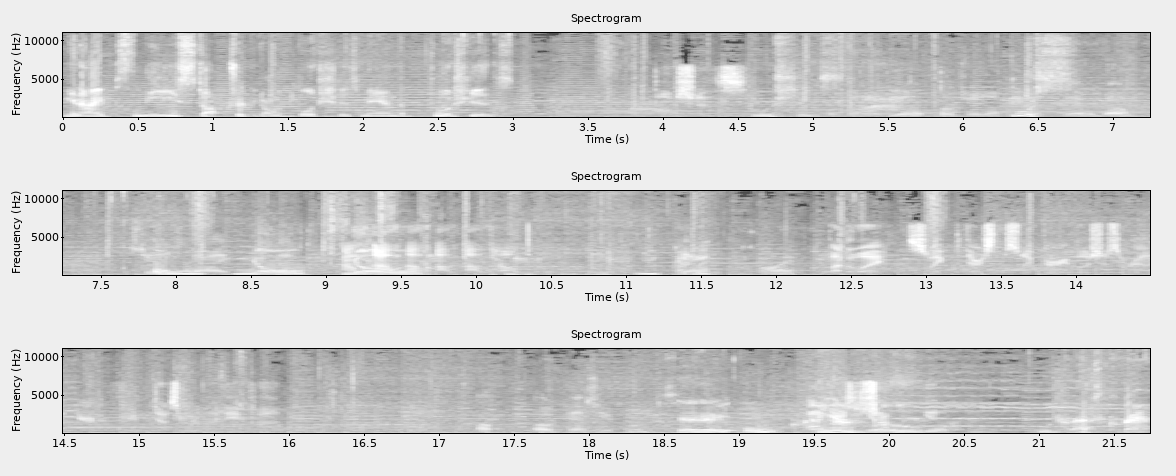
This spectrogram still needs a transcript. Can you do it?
Can I please stop tripping on the bushes, man? The bushes. Bushes. Bushes. Okay, healer potion up here. Push. There we go. Let's do Oh this no, Ow, no. ow, ow, ow, ow, ow. You Yeah. By the way, sweet, there's some sweetberry bushes around here if you desperately need food. Oh, okay, I see your phone. Okay. Oh, iron there's a Heal, road. Heal. Ooh, now that's crap.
